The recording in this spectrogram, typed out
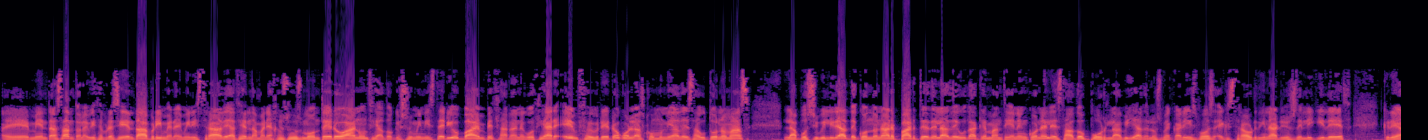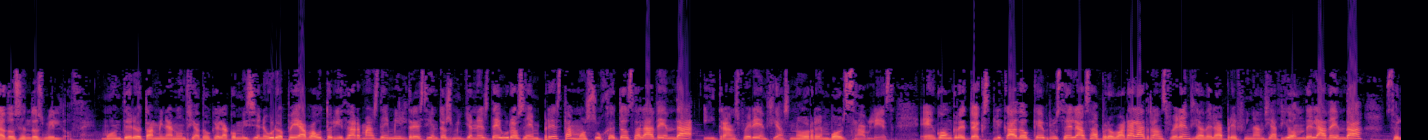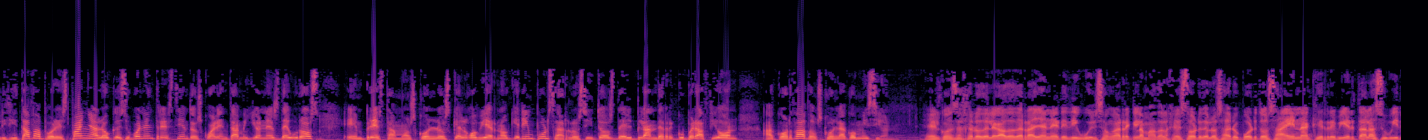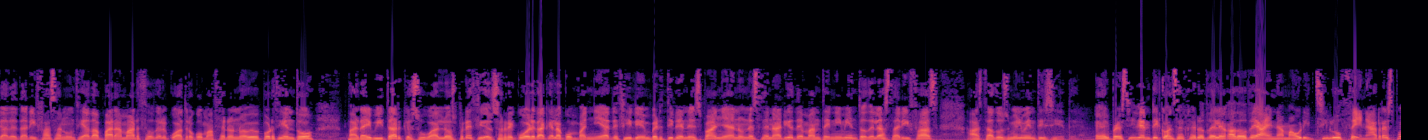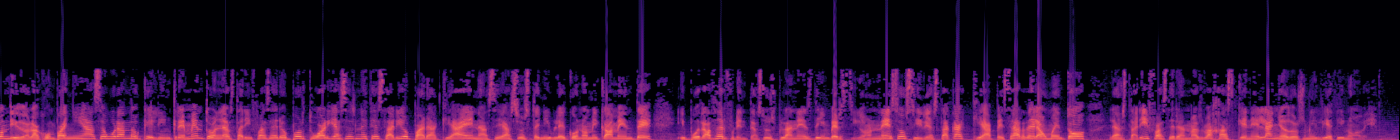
Eh, mientras tanto, la vicepresidenta primera y ministra de Hacienda, María Jesús Montero, ha anunciado que su ministerio va a empezar a negociar en febrero con las comunidades autónomas la posibilidad de condonar parte de la deuda que mantienen con el Estado por la vía de los mecanismos extraordinarios de liquidez creados en 2012. Montero también ha anunciado que la Comisión Europea va a autorizar más de 1.300 millones de euros en préstamos sujetos a la adenda y transferencias no reembolsables. En concreto, ha explicado que Bruselas aprobará la transferencia de la prefinanciación de la adenda solicitada por España, lo que suponen 340 millones de euros en préstamos con los que el Gobierno quiere impulsar los hitos del plan de recuperación acordados con la Comisión. El consejero delegado de Ryanair, Eddie Wilson, ha reclamado al gestor de los aeropuertos AENA que revierta la subida de tarifas anunciada para marzo del 4,09% para evitar que suban los precios. Recuerda que la compañía decidió invertir en España en un escenario de mantenimiento de las tarifas hasta 2027. El presidente y consejero delegado de AENA, Maurici Lucena, ha respondido a la compañía asegurando que el incremento en las tarifas aeroportuarias es necesario para que AENA sea sostenible económicamente y pueda hacer frente a sus planes de inversión. Eso sí, destaca que a pesar del aumento, las tarifas serán más bajas que en el año 2019.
